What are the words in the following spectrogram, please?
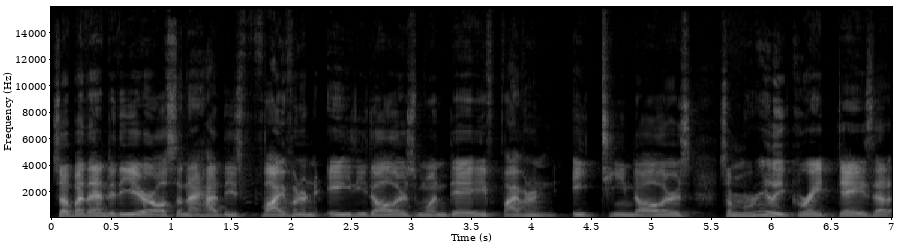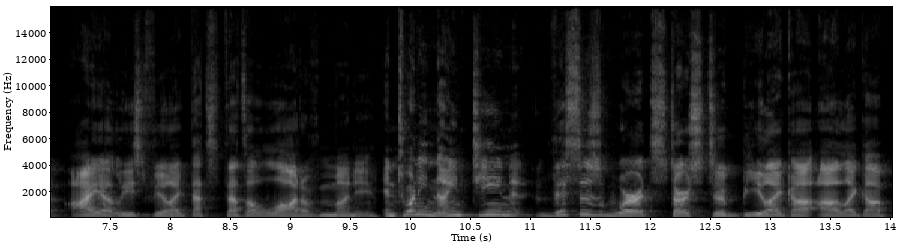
So by the end of the year, all of a sudden I had these $580 one day, $518, some really great days that I at least feel like that's that's a lot of money. In 2019, this is where it starts to be like a, a like a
